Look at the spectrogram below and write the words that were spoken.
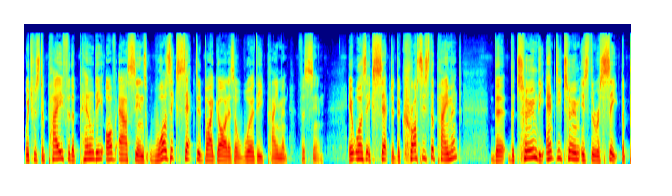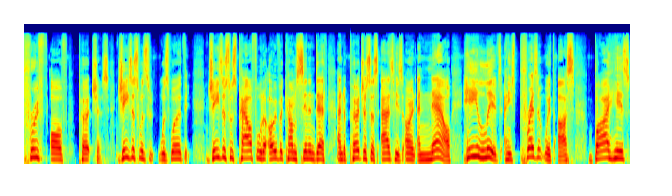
which was to pay for the penalty of our sins, was accepted by God as a worthy payment for sin. It was accepted. The cross is the payment. The, the tomb, the empty tomb, is the receipt, the proof of purchase. Jesus was, was worthy. Jesus was powerful to overcome sin and death and to purchase us as his own. And now he lives and he's present with us by his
